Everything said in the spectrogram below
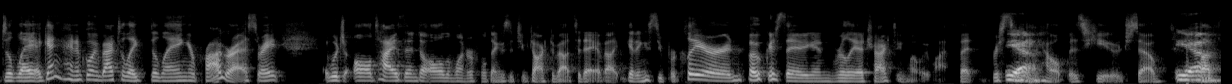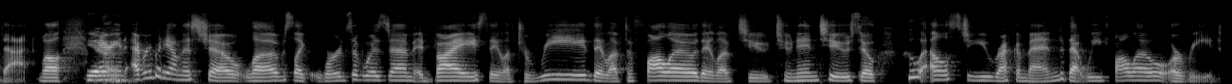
delay again kind of going back to like delaying your progress right which all ties into all the wonderful things that you've talked about today about getting super clear and focusing and really attracting what we want but receiving yeah. help is huge so yeah love that well yeah. marianne everybody on this show loves like words of wisdom advice they love to read they love to follow they love to tune into so who else do you recommend that we follow or read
